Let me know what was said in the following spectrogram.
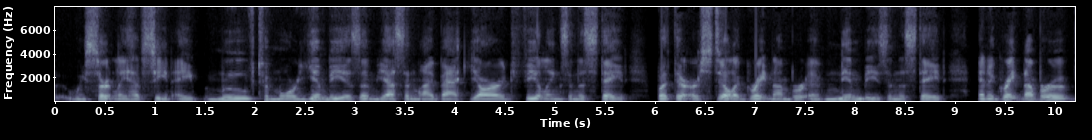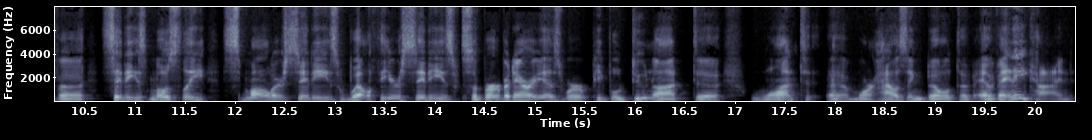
We certainly have seen a move to more YIMBYism, yes, in my backyard feelings in the state, but there are still a great number of NIMBYs in the state and a great number of uh, cities, mostly smaller cities, wealthier cities, suburban areas where people do not uh, want uh, more housing built of, of any kind.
